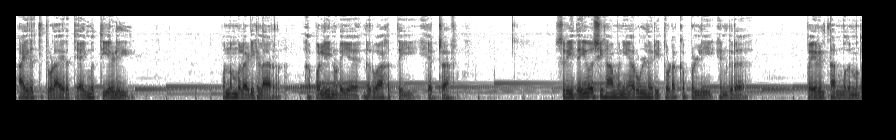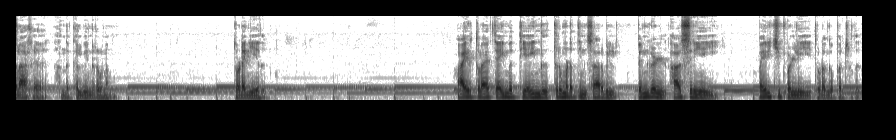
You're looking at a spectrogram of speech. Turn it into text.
ஆயிரத்தி தொள்ளாயிரத்தி ஐம்பத்தி ஏழில் பொன்னம்பல அடிகளார் அப்பள்ளியினுடைய நிர்வாகத்தை ஏற்றார். ஸ்ரீ தெய்வ சிகாமணி அருள்நெறி தொடக்கப்பள்ளி என்கிற பெயரில் தான் முதன் முதலாக அந்த கல்வி நிறுவனம் தொடங்கியது. ஆயிரத்தி தொள்ளாயிரத்தி ஐம்பத்தி ஐந்து திருமணத்தின் சார்பில் பெண்கள் ஆசிரியை பயிற்சி பள்ளி தொடங்கப்பட்டது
